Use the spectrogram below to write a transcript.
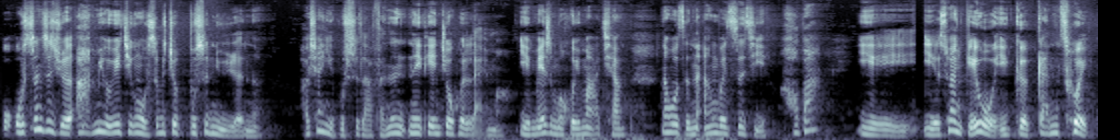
我我甚至觉得啊，没有月经，我是不是就不是女人了？好像也不是啦，反正那天就会来嘛，也没什么回马枪。那我只能安慰自己，好吧，也也算给我一个干脆。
